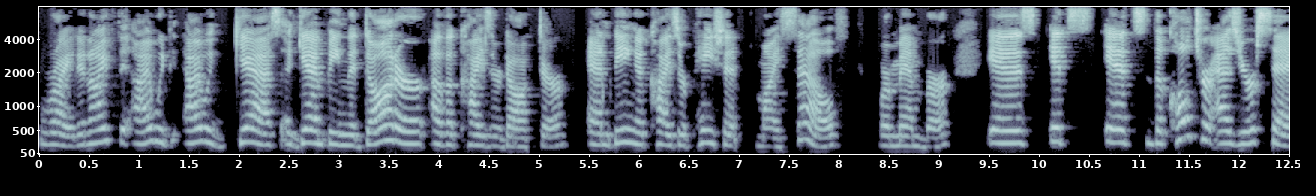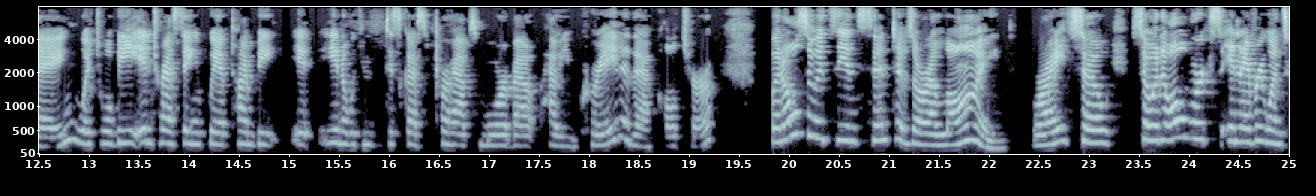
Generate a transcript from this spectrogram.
Right. And I th- I would I would guess again being the daughter of a Kaiser doctor and being a Kaiser patient myself or member is it's it's the culture as you're saying which will be interesting if we have time be it, you know we can discuss perhaps more about how you created that culture but also it's the incentives are aligned right? So, so it all works in everyone's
